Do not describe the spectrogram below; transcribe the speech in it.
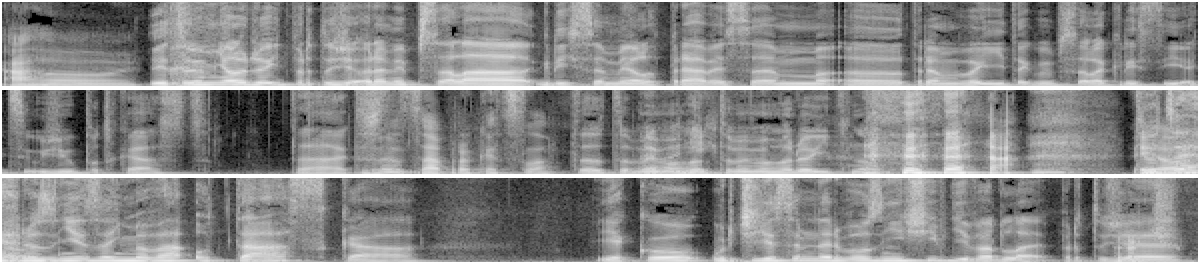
Ahoj. Je to by mělo dojít, protože ona mi psala, když jsem jel právě sem uh, tramvají, tak mi psala Kristý, ať si užiju podcast. Tak, To se docela prokecla. to, to, mi Nevadí. mohlo, to mi mohlo dojít, no. To, Jo, to je no. hrozně zajímavá otázka. Jako určitě jsem nervóznější v divadle, protože Proč?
